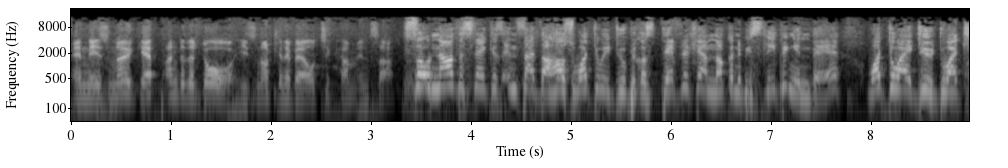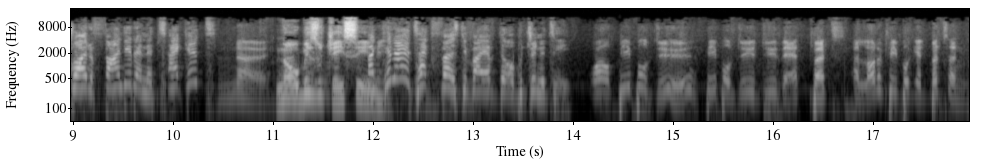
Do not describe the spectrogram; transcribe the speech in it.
and there's no gap under the door, he's not going to be able to come inside. So now the snake is inside the house. What do we do? Because definitely I'm not going to be sleeping in there. What do I do? Do I try to find it and attack it? No. no ubiza uJason But can I attack first if I have the opportunity? Well, people do. People do do that, but a lot of people get bitten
